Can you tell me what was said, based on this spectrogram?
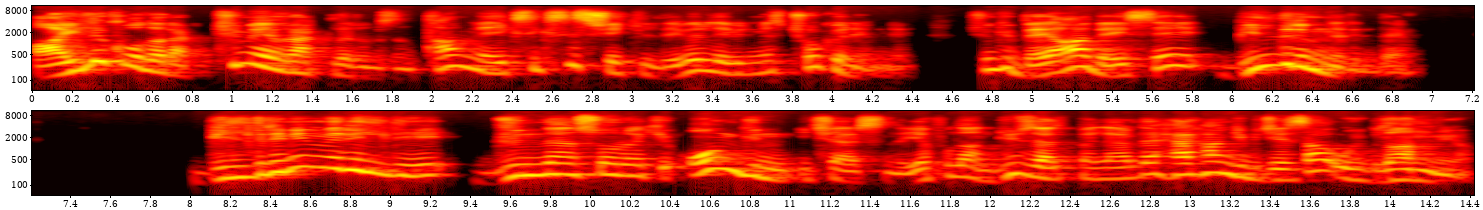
Aylık olarak tüm evraklarımızın tam ve eksiksiz şekilde verilebilmesi çok önemli. Çünkü BA, BS bildirimlerinde bildirimin verildiği günden sonraki 10 gün içerisinde yapılan düzeltmelerde herhangi bir ceza uygulanmıyor.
